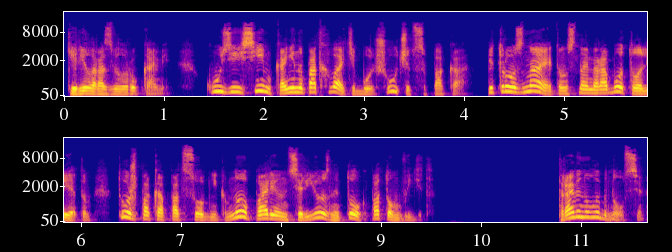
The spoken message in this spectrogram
Кирилл развел руками. Кузя и Симка, они на подхвате больше, учатся пока. Петро знает, он с нами работал летом, тоже пока подсобником, но парень он серьезный, толк потом выйдет. Травин улыбнулся.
